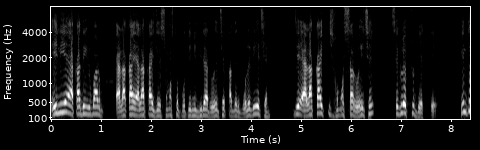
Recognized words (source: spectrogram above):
এই নিয়ে একাধিকবার এলাকায় এলাকায় যে সমস্ত প্রতিনিধিরা রয়েছে তাদের বলে দিয়েছেন যে এলাকায় কি সমস্যা রয়েছে সেগুলো একটু দেখতে। কিন্তু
